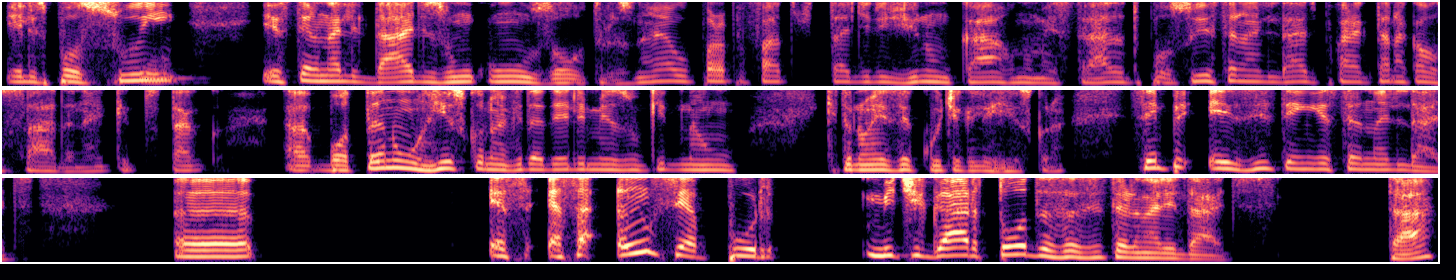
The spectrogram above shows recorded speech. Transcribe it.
eles possuem Sim. externalidades um com os outros, né? O próprio fato de estar tá dirigindo um carro numa estrada, tu possui externalidades para o cara que está na calçada, né? Que tu está uh, botando um risco na vida dele mesmo que não que tu não execute aquele risco, né? Sempre existem externalidades. Uh, essa, essa ânsia por mitigar todas as externalidades, tá?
